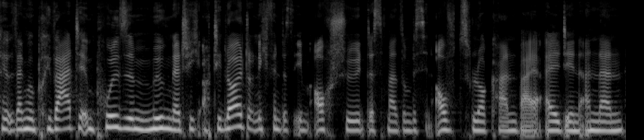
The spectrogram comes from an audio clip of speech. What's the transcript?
sagen wir, private Impulse mögen natürlich auch die Leute. Und ich finde es eben auch schön, das mal so ein bisschen aufzulockern bei all den anderen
